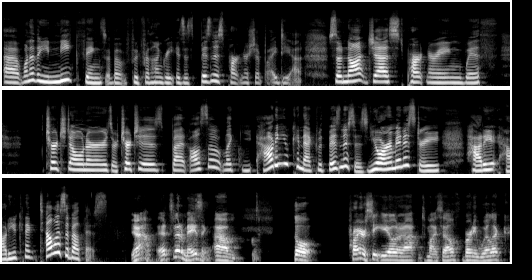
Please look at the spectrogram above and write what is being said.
uh, one of the unique things about Food for the Hungry is this business partnership idea. So, not just partnering with church donors or churches, but also like how do you connect with businesses? You're a ministry. How do you how do you connect? Tell us about this. Yeah, it's been amazing. Um, so prior CEO to, to myself, Bernie Willick,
